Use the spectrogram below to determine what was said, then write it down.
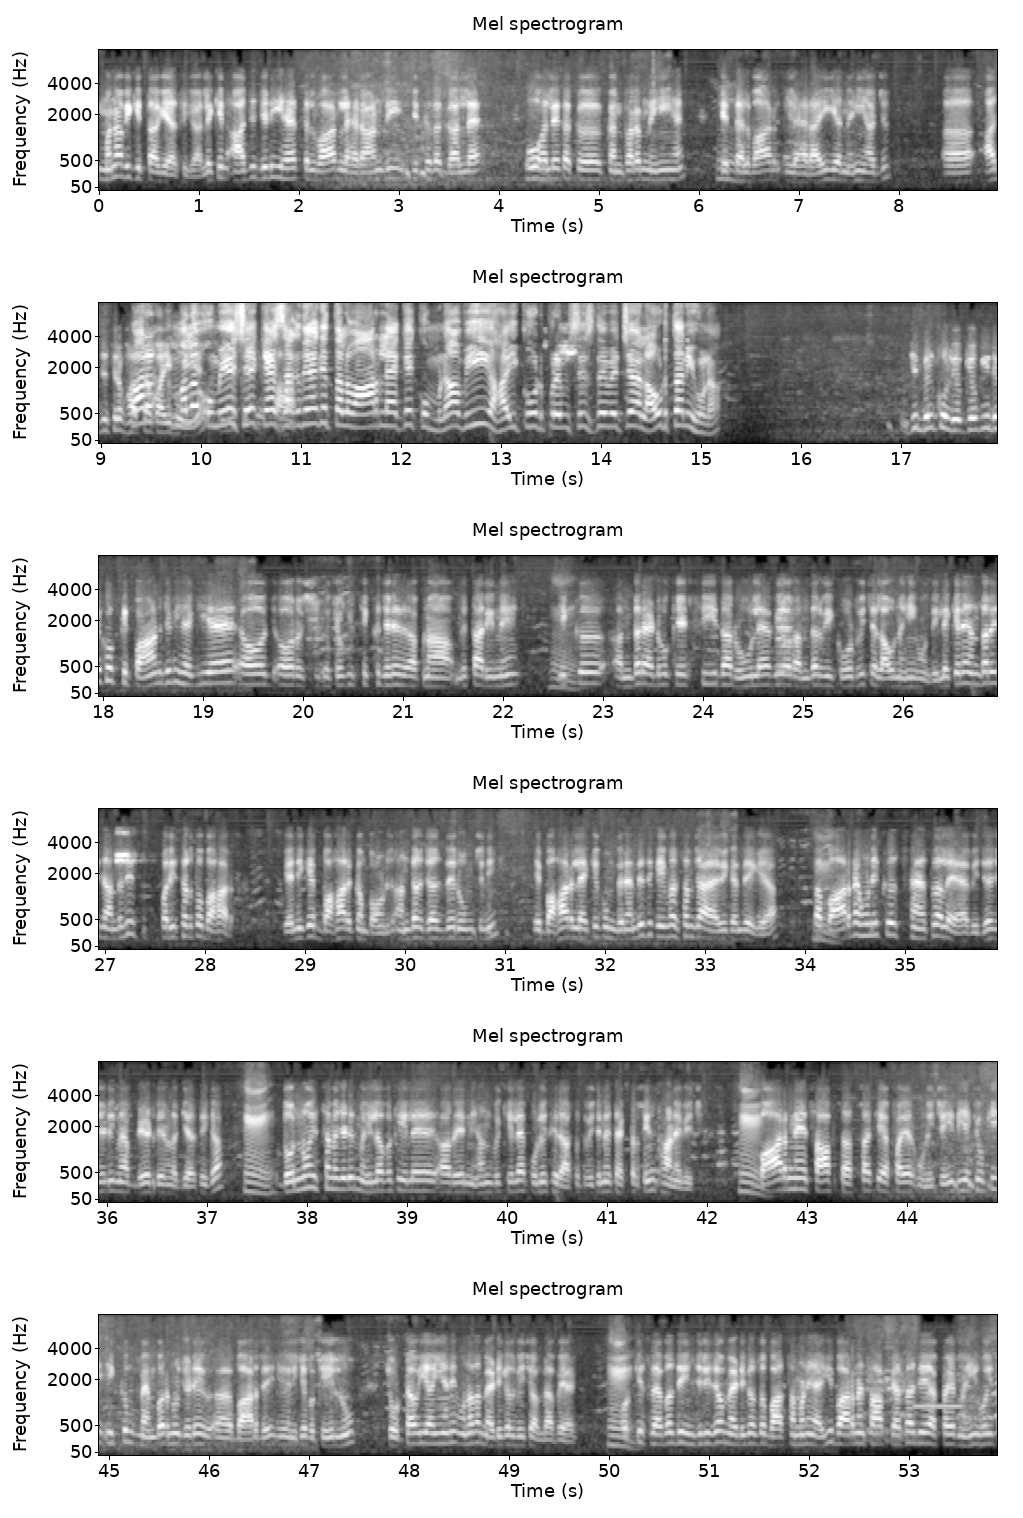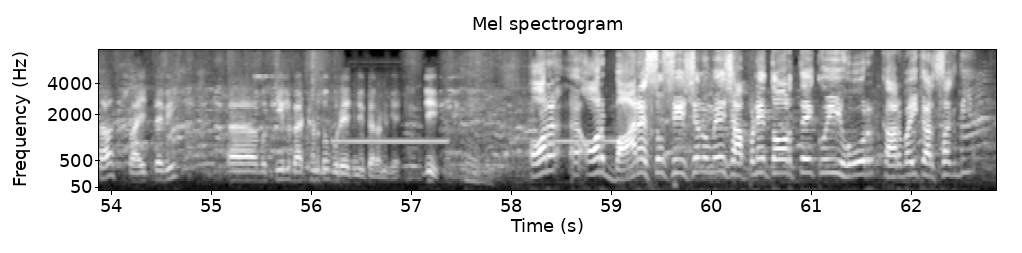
ਮਨਾ ਵੀ ਕੀਤਾ ਗਿਆ ਸੀਗਾ। ਲੇਕਿਨ ਅੱਜ ਜਿਹੜੀ ਹੈ ਤਲਵਾਰ ਲਹਿਰਾਣ ਦੀ ਜਿੱਥੇ ਤੱਕ ਗੱਲ ਹੈ ਉਹ ਹਲੇ ਤੱਕ ਕਨਫਰਮ ਨਹੀਂ ਹੈ ਕਿ ਤਲਵਾਰ ਲਹਿਰਾਈ ਜਾਂ ਨਹੀਂ ਅੱਜ। ਅੱਜ ਸਿਰਫ ਪਰ ਹਾਥਾਪਾਈ ਹੋਈ ਹੈ। ਮਤਲਬ ਉਮੇਸ਼ ਇਹ ਕਹਿ। ਸਕਦੇ ਆ ਕਿ ਤਲਵਾਰ ਲੈ ਕੇ ਘੁੰਮਣਾ ਵੀ ਹਾਈ ਕੋਰਟ ਪ੍ਰੀਮਿਸਿਸ ਦੇ ਵਿੱਚ ਅਲਾਉਡ ਤਾਂ ਨਹੀਂ ਹੋਣਾ। ਜੀ ਬਿਲਕੁਲ ਕਿਉਂਕਿ ਦੇਖੋ ਕਿਰਪਾਨ ਜਿਹੜੀ ਹੈਗੀ ਹੈ ਔਰ ਕਿਉਂਕਿ ਸਿੱਖ ਜਿਹੜੇ ਆਪਣਾ ਅੰਮ੍ਰਿਤਧਾਰੀ ਨੇ ਇੱਕ ਅੰਦਰ ਐਡਵੋਕੇਟ ਸੀ ਦਾ ਰੂਲ ਹੈ ਵੀ ਔਰ ਅੰਦਰ ਵੀ ਕੋਰਟ ਵਿੱਚ ਅਲਾਉ ਨਹੀਂ ਹੁੰਦੀ। ਲੇਕਿਨ ਇਹ ਅੰਦਰ ਹੀ ਜਾਂਦੇ ਸੀ ਪਰਿਸਰ ਤੋਂ ਬਾਹਰ ਯਾਨੀ ਕਿ ਬਾਹਰ ਕੰਪਾਊਂਡ ਅੰਦਰ ਜੱਜ ਦੇ ਰੂਮ 'ਚ ਨਹੀਂ ਇਹ ਬਾਹਰ ਲੈ ਕੇ ਘੁੰਮਦੇ ਰਹਿੰਦੇ ਸੀ। ਕਈ ਵਾਰ ਸਮਝਾਇਆ ਵੀ ਕਹਿੰਦੇ ਗਿਆ ਤਾਂ ਬਾਹਰ ਨੇ ਹੁਣ ਇੱਕ ਫੈਸਲਾ ਲਿਆ ਵਿਜੇ ਜਿਹੜੀ ਮੈਂ ਅਪਡੇਟ ਦੇਣ ਲੱਗਿਆ ਸੀਗਾ। ਦੋਨੋਂ ਇਸ ਸਮੇਂ ਜਿਹੜੇ ਮਹਿਲਾ ਵਕੀਲ ਹੈ ਔਰ ਇਹ ਨਿਹੰਗ ਵਕੀਲ ਹੈ ਪੁਲਿਸ ਹਿਰਾਸਤ ਵਿੱਚ ਨੇ ਸੈਕਟਰ 3 ਥਾਣੇ ਵਿੱਚ। ਬਾਰ ਨੇ ਸਾਫ਼ ਦੱਸਤਾ ਕਿ ਐਫ ਆਈ ਆਰ ਹੋਣੀ ਚਾਹੀਦੀ ਹੈ ਕਿਉਂਕਿ ਇੱਕ ਮੈਂਬਰ ਨੂੰ ਜਿਹੜੇ ਬਾਰ ਦੇ ਯਾਨੀ ਕਿ ਵਕੀਲ ਨੂੰ ਚੋਟਾਂ ਵੀ ਆਈਆਂ ਨੇ ਉਹਨਾਂ ਦਾ ਮੈਡੀਕਲ ਵੀ ਚੱਲਦਾ ਪਿਆ ਹੈ। ਔਰ ਕਿਸ ਲੈਵਲ ਦੀ ਇੰਜਰੀਜ਼ ਹੈ ਉਹ ਮੈਡੀਕਲ ਤੋਂ ਬਾਅਦ ਸਾਹਮਣੇ ਆਏਗੀ। ਬਾਰ ਨੇ ਸਾਫ਼ ਕਹਿਤਾ ਜੇ ਐਫ ਆਈ ਆਰ ਨਹੀਂ ਹੋਈ ਤਾਂ ਸਟ੍ਰਾਈਕ ਤੇ ਵੀ ਵਕੀਲ ਬੈਠਣ ਤੋਂ ਗੁਰੇਜ਼ ਨਹੀਂ ਕਰਨਗੇ। ਜੀ। ਔਰ ਔਰ ਬਾਰ ਐਸੋਸੀਏਸ਼ਨ ਉਮੇਸ਼ ਆਪਣੇ ਤੌਰ ਤੇ ਕੋਈ ਹੋਰ ਕਾਰਵਾਈ ਕਰ ਸਕਦੀ ਹੈ?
